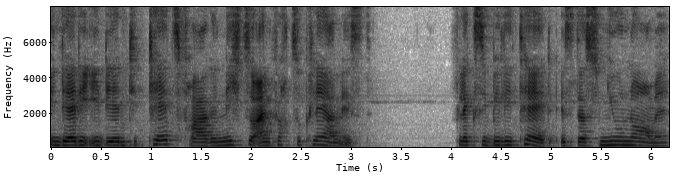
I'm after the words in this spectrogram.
in der die Identitätsfrage nicht so einfach zu klären ist. Flexibilität ist das New Normal.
